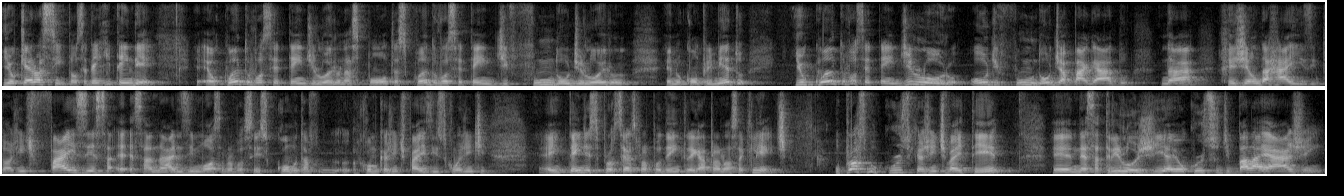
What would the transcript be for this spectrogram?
E eu quero assim, então você tem que entender é, o quanto você tem de loiro nas pontas, quanto você tem de fundo ou de loiro é, no comprimento e o quanto você tem de louro ou de fundo ou de apagado na região da raiz. Então a gente faz essa, essa análise e mostra para vocês como, tá, como que a gente faz isso, como a gente é, entende esse processo para poder entregar para a nossa cliente. O próximo curso que a gente vai ter é, nessa trilogia é o curso de balaiagem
